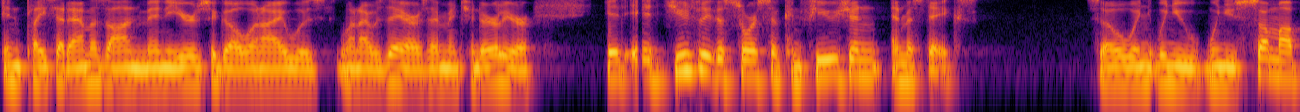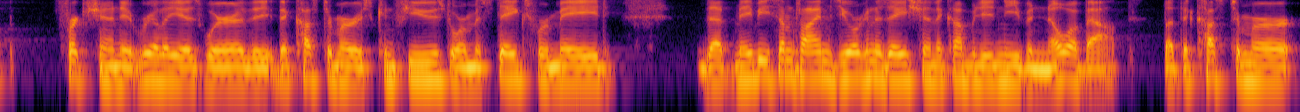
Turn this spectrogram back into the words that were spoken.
in place at Amazon many years ago when I was when I was there, as I mentioned earlier. It, it's usually the source of confusion and mistakes. So when when you when you sum up friction, it really is where the the customer is confused or mistakes were made that maybe sometimes the organization, the company didn't even know about, but the customer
